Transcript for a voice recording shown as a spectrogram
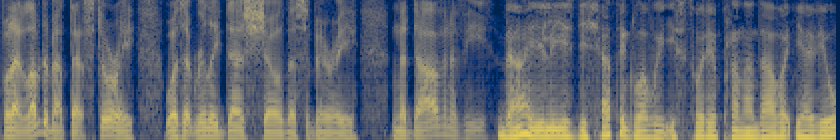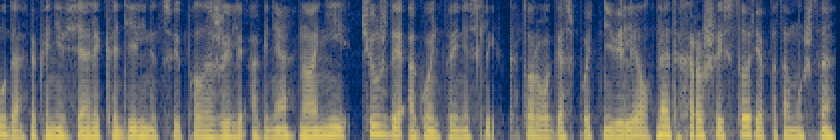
what I loved about that story was it really does show this very Nadav and Avihu. Да, или из десятой главы история про Надава и Авиуда, как они взяли кадильницу и положили огня, но они чуждый огонь принесли, которого Господь не велел. Да, это хорошая история, потому что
